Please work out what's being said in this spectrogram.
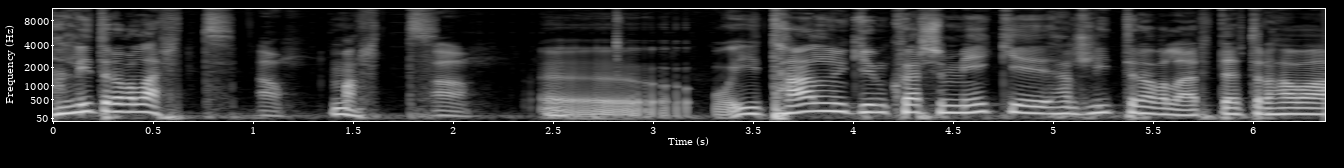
hann lítur að hafa lært Já. margt Já, og ég tala ekki um hversu mikið hann lítur að hafa lært eftir að hafa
